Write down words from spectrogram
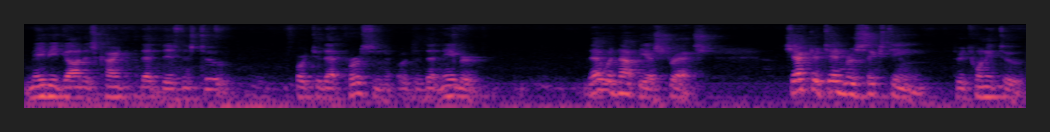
maybe God is kind to that business too, or to that person, or to that neighbor. That would not be a stretch. Chapter 10, verse 16 through 22.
